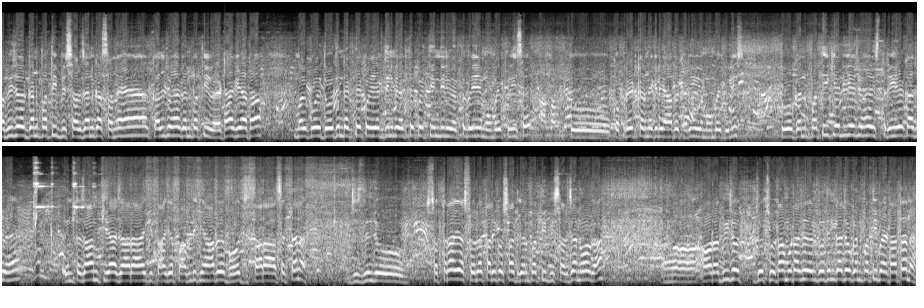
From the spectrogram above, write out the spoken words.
अभी जो गणपति विसर्जन का समय है कल जो है गणपति बैठा गया था मगर कोई दो दिन रखते कोई एक दिन भी रखते कोई तीन दिन भी रखते तो ये मुंबई पुलिस है। तो कॉपरेट करने के लिए यहाँ पे खड़ी हुई है मुंबई पुलिस। तो गणपति के लिए जो है इस तरीके का जो है इंतज़ाम किया जा रहा है कि ताकि पब्लिक यहाँ पे बहुत सारा आ सकता है ना। जिस दिन जो सत्रह या सोलह तारीख को शायद गणपति विसर्जन होगा और अभी जो जो छोटा मोटा जो एक दो दिन का जो गणपति बैठा था ना,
